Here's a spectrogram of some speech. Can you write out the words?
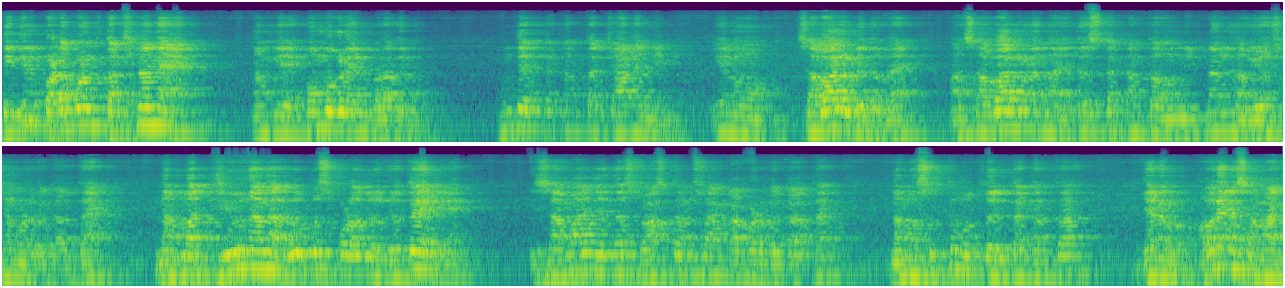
ಡಿಗ್ರಿ ಪಡ್ಕೊಂಡ ತಕ್ಷಣನೇ ನಮಗೆ ಕೊಂಬುಗಳೇನು ಬರೋದಿಲ್ಲ. ಮುಂದೆ ಇರ್ತಕ್ಕಂಥ ಚಾಲೆಂಜಿಂಗ್ ಏನು ಸವಾಲುಗಳಿದ್ದಾವೆ ಆ ಸವಾಲುಗಳನ್ನು ಎದುರಿಸ್ತಕ್ಕಂಥ ಒಂದು ನಿಟ್ಟಿನಲ್ಲಿ ನಾವು ಯೋಚನೆ ಮಾಡಬೇಕಾಗುತ್ತೆ. ನಮ್ಮ ಜೀವನನ ರೂಪಿಸ್ಕೊಳ್ಳೋದ್ರ ಜೊತೆಯಲ್ಲಿ ಈ ಸಮಾಜದ ಸ್ವಾಸ್ಥ್ಯವನ್ನು ಸಹ ಕಾಪಾಡಬೇಕಾದ ನಮ್ಮ ಸುತ್ತಮುತ್ತ ಇರ್ತಕ್ಕಂಥ ಜನಗಳು ಅವರೇನ ಸಮಾಜ.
